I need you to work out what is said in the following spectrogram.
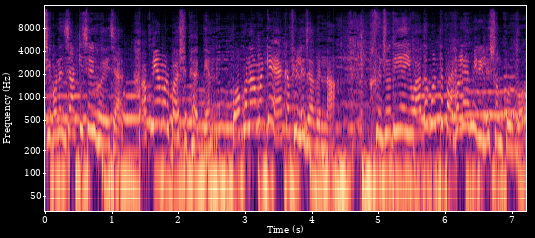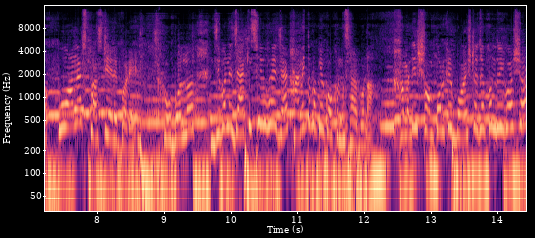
জীবনে যা কিছুই হয়ে যাক, আপনি আমার পাশে থাকবেন। কখনো আমাকে একা ফেলে যাবেন না। যদি এই ওয়াদা করতে পারে, তাহলে আমি রিলেশন করব। ও অনার্স ফার্স্ট ইয়ারে পড়ে। ও বলল, জীবনে যা কিছু হয়ে যাক, আমি তোমাকে কখনো ছাড়বো না। আমাদের সম্পর্কের বয়সটা যখন দুই বছর,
